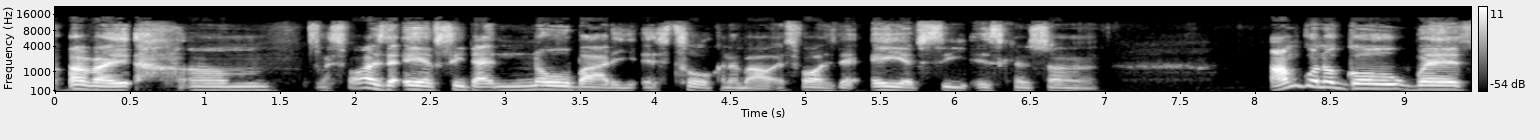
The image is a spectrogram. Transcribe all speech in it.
All right. Um as far as the AFC that nobody is talking about, as far as the AFC is concerned, I'm gonna go with.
